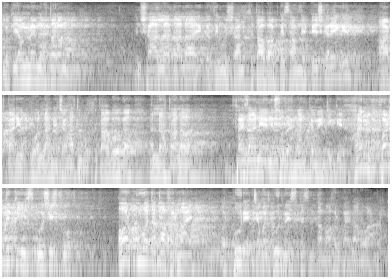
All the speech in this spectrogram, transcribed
کیونکہ ام محترم انشاءاللہ تعالیٰ ایک عظیم الشان خطاب آپ کے سامنے پیش کریں گے۔ آٹھ تاریخ کو اللہ نے چاہا تو وہ خطاب ہوگا۔ اللہ تعالیٰ فیضان انیس الرحمن کمیٹی کے ہر فرد کی اس کوشش کو اور قوت عطا فرمائے۔ اور پورے جبل پور میں اس قسم کا ماحول پیدا ہوا ہے۔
